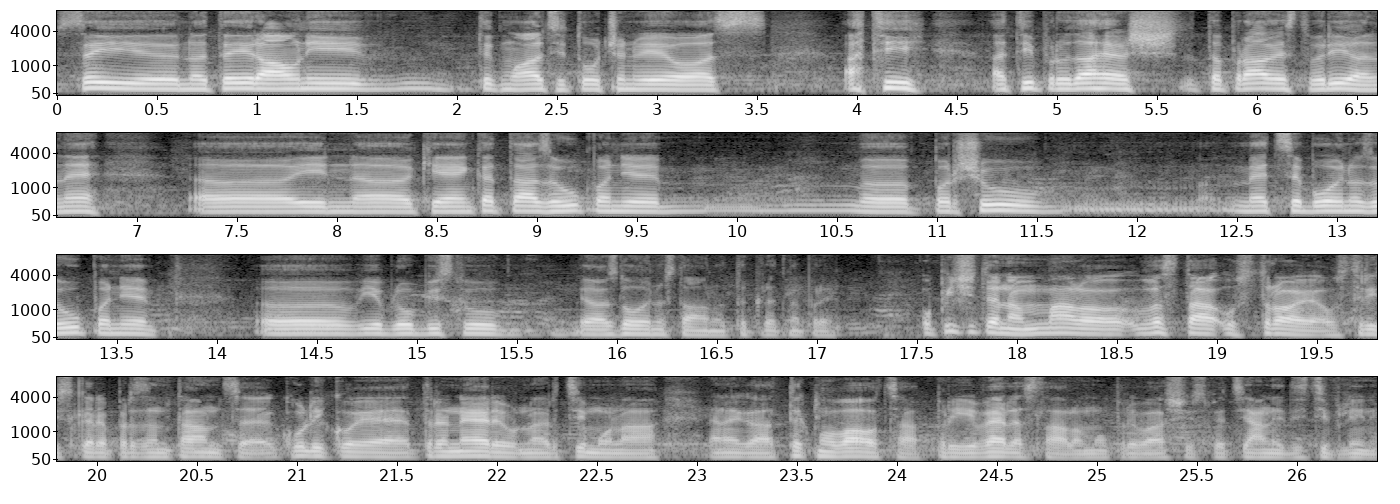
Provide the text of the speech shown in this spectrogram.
sej na tej ravni tekmovalci točno vejo, a, a, ti, a ti prodajaš ta prave stvari ali ne. Uh, in uh, ki je enkrat ta zaupanje uh, pršil, medsebojno zaupanje, uh, je bilo v bistvu ja, zelo enostavno takrat naprej. Opišite nam malo vrsta ustroj avstrijske reprezentance, koliko je trenerjev na, recimo, na enega tekmovalca pri Veleslalomu, pri vaši specialni disciplini.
